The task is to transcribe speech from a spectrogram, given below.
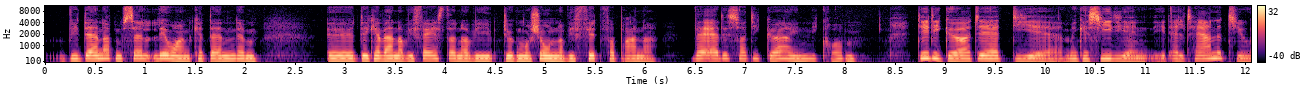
Vi danner dem selv, leveren kan danne dem. Øh, det kan være, når vi faster, når vi dyrker motion, når vi fedt forbrænder. Hvad er det så, de gør inde i kroppen? Det, de gør, det er, at de er, man kan sige, de er en, et alternativ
